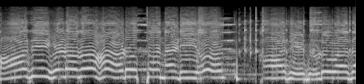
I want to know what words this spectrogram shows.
ಹಾದಿ ಹಿಡದ ಹಾಡುತ್ತ ನಡೆಯೋ ಹಾದಿ ಬಿಡುವುದ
